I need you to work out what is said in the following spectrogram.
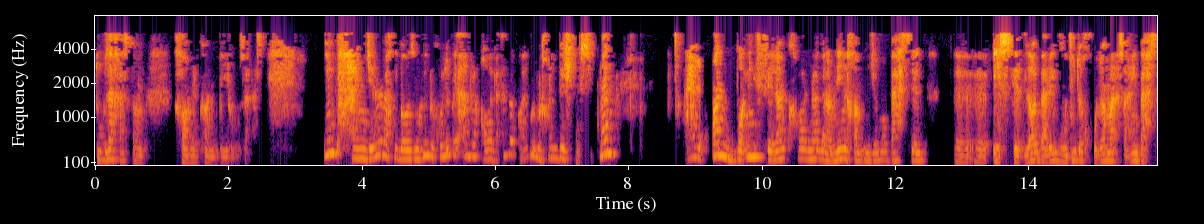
دوزخ هستان خانکان بی روزن است. این پنجره رو وقتی باز می‌کنیم به کل به امر قائب امر قائب رو می‌خوایم بشناسیم. من الان با این فعلا کار ندارم. نمی‌خوام اینجا ما بحث استدلال برای وجود خدا. مثلا این بحث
